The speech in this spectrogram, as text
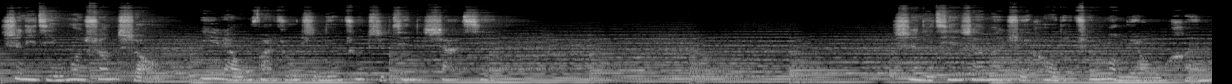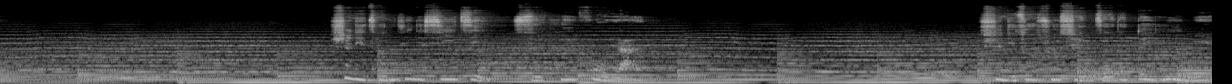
是你紧握双手依然无法阻止流出指尖的杀气，是你千山万水后的春梦了无痕。是你曾经的希冀死灰复燃，是你做出选择的对立面，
